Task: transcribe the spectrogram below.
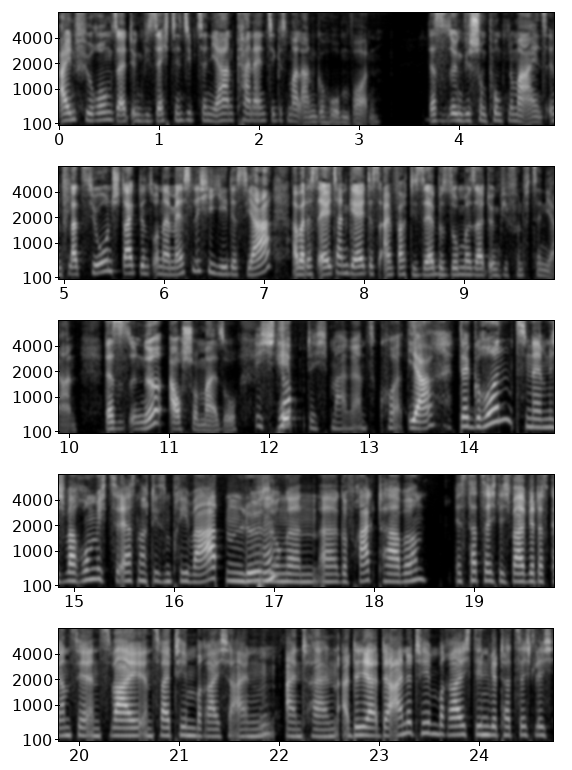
Einführung, seit irgendwie 16, 17 Jahren kein einziges Mal angehoben worden? Das ist irgendwie schon Punkt Nummer eins. Inflation steigt ins Unermessliche jedes Jahr, aber das Elterngeld ist einfach dieselbe Summe seit irgendwie 15 Jahren. Das ist ne, auch schon mal so. Ich stopp Heb dich mal ganz kurz. Ja. Der Grund nämlich, warum ich zuerst nach diesen privaten Lösungen mhm. äh, gefragt habe, ist tatsächlich, weil wir das Ganze ja in zwei, in zwei Themenbereiche ein, mhm. einteilen. Der, der eine Themenbereich, den wir tatsächlich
